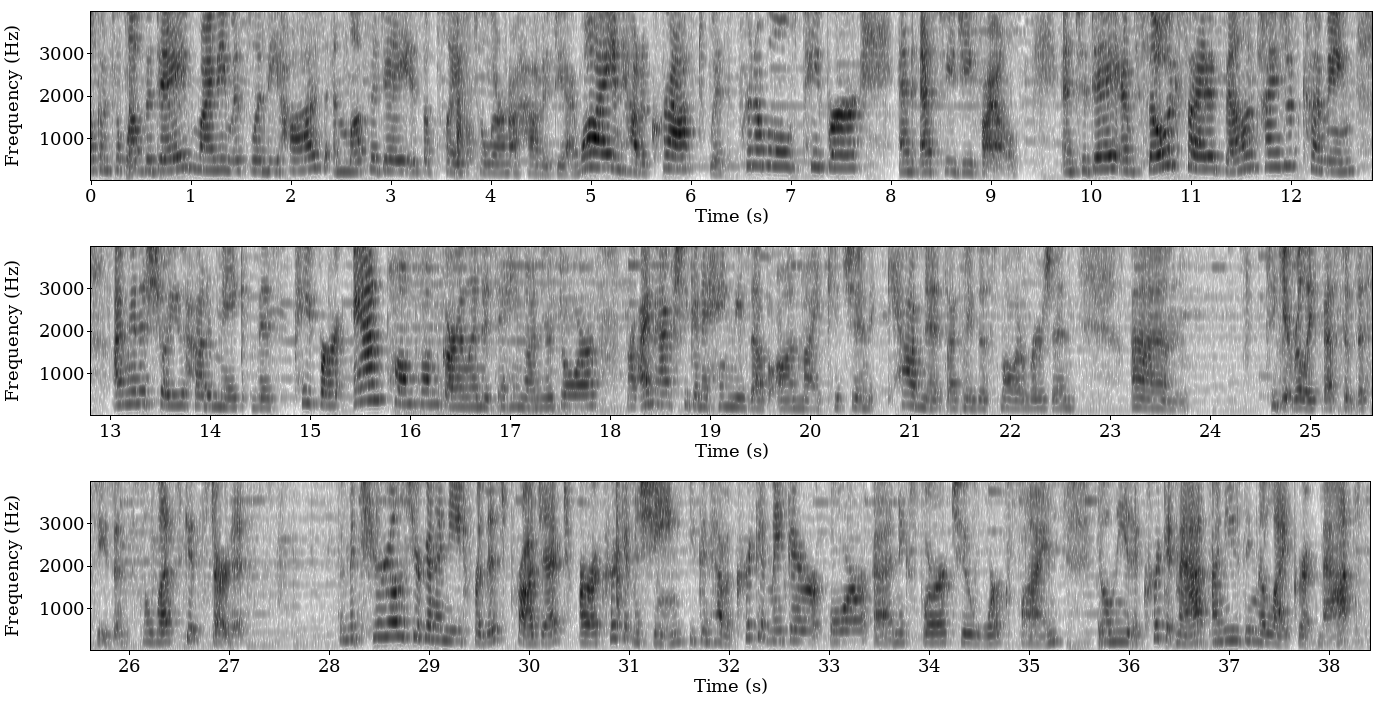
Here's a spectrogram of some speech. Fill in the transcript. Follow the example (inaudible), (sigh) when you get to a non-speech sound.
welcome to Love the Day. My name is Lindi Haws and Love the Day is a place to learn how to DIY and how to craft with printables, paper, and SVG files. And today I'm so excited, Valentine's is coming. I'm gonna show you how to make this paper and pom-pom garland to hang on your door, or I'm actually gonna hang these up on my kitchen cabinets. I've made a smaller version um, to get really festive this season. So let's get started. The materials you're gonna need for this project are a Cricut machine. You can have a Cricut Maker or an Explorer to work fine. You'll need a Cricut mat. I'm using the light grip mat.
